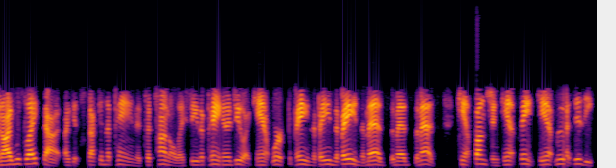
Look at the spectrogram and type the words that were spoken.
And I was like that. I get stuck in the pain. It's a tunnel. I see the pain I do. I can't work. The pain, the pain, the pain, the meds, the meds, the meds can't function, can't think, can't move, dizzy.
